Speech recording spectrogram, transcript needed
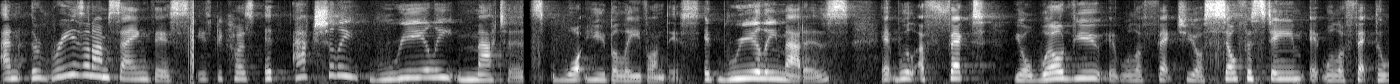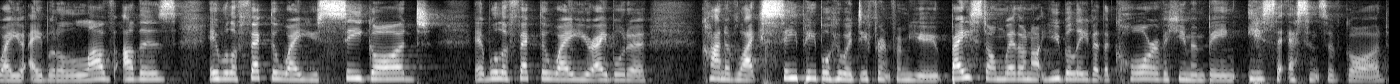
And the reason I'm saying this is because it actually really matters what you believe on this. It really matters. It will affect your worldview, it will affect your self esteem, it will affect the way you're able to love others, it will affect the way you see God, it will affect the way you're able to kind of like see people who are different from you based on whether or not you believe at the core of a human being is the essence of God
